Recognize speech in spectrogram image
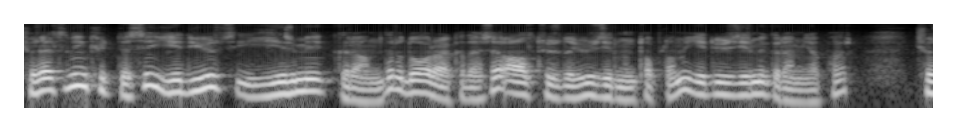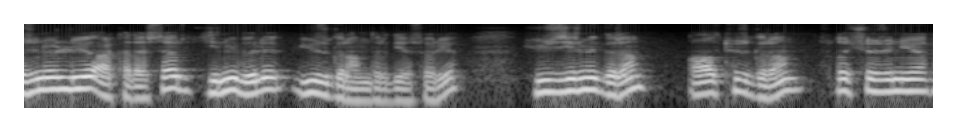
Çözeltinin kütlesi 720 gramdır. Doğru arkadaşlar. 600 ile 120'nin toplamı 720 gram yapar. Çözünürlüğü arkadaşlar 20 bölü 100 gramdır diye soruyor. 120 gram 600 gram suda çözünüyor.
